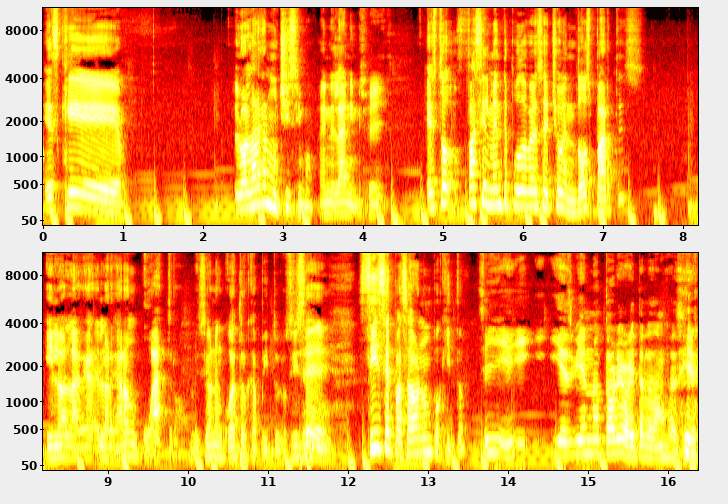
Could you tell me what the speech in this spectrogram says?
Es que lo alargan muchísimo en el anime. Sí. Esto fácilmente pudo haberse hecho en dos partes y lo alarga- alargaron cuatro. Lo hicieron en cuatro capítulos. Sí, Sí. Se, sí se pasaron un poquito. Sí, y, y- y es bien notorio, ahorita les vamos a decir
